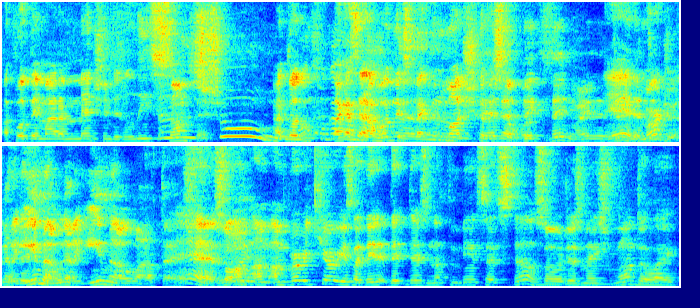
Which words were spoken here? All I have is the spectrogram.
I thought they might have mentioned at least uh, something. True. I thought, forgot like I said, I wasn't that. expecting much because it's a big thing, right? Yeah, the merger. We got an email. We got an email about that. Yeah, shit. so I'm, I'm, I'm very curious. Like, they, they, there's nothing being said still, so it just makes you wonder, like,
